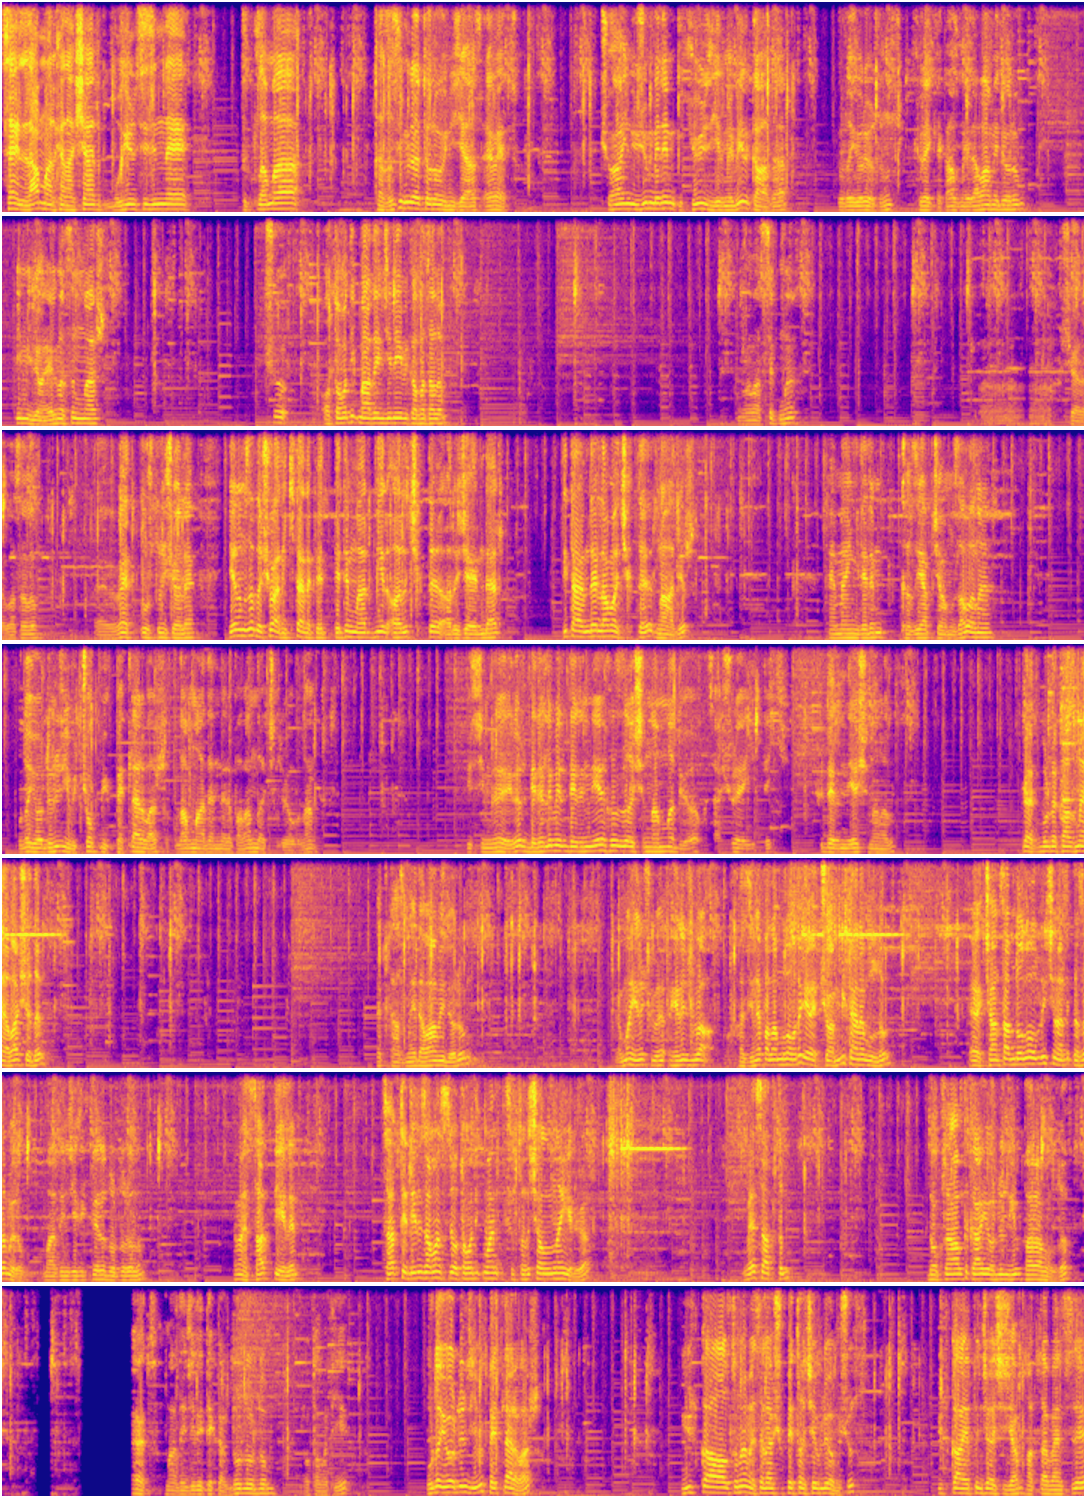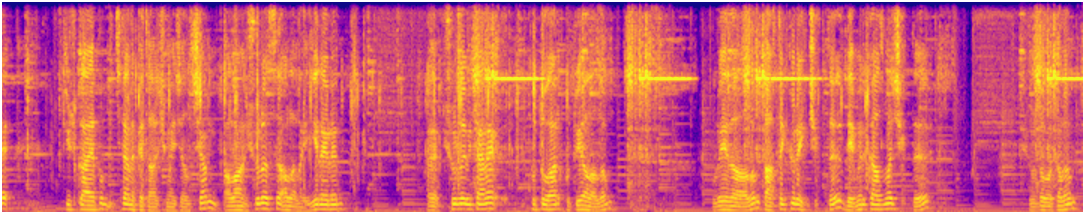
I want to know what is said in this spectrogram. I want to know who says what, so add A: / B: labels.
A: Selam arkadaşlar. Bugün sizinle tıklama kazı simülatörü oynayacağız. Evet. Şu an gücüm benim 221K'da. Burada görüyorsunuz. Kürekle kazmaya devam ediyorum. 1 milyon elmasım var. Şu otomatik madenciliği bir kapatalım. Buna bastık mı? Şöyle basalım. Evet dursun şöyle. Yanımıza da şu an iki tane pet, petim var. Bir arı çıktı arıcı ender. Bir tane de lama çıktı nadir. Hemen gidelim kazı yapacağımız alana. Burada gördüğünüz gibi çok büyük petler var. Lan madenleri falan da açılıyor buradan. Biz şimdi ne diyoruz? Belirli bir derinliğe hızlı ışınlanma diyor. Mesela şuraya gittik. Şu derinliğe ışınlanalım. Evet burada kazmaya başladım. Kazmaya devam ediyorum. Ama henüz, henüz bir hazine falan bulamadık. Evet şu an bir tane buldum. Evet çantam dolu olduğu için artık kazamıyorum. Madencilikleri durduralım. Hemen sat diyelim. Sat dediğiniz zaman size otomatikman şu satış alanına geliyor. Ve sattım. 96k gördüğünüz gibi param oldu. Evet madenciliği tekrar durdurdum. Otomatiği. Burada gördüğünüz gibi petler var. 100k altına mesela şu peti açabiliyormuşuz. 100k yapınca açacağım. Hatta ben size 200k yapıp iki tane pet açmaya çalışacağım. Alan şurası. Alana girelim. Evet şurada bir tane kutu var. Kutuyu alalım. Buraya da alalım. Tahta kürek çıktı. Demir kazma çıktı. Şurada bakalım.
